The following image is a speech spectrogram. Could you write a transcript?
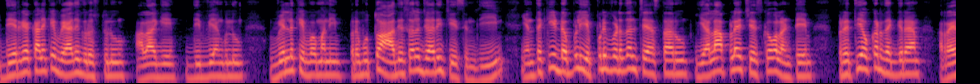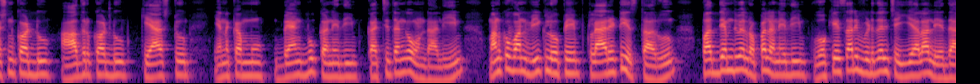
దీర్ఘకాలిక వ్యాధిగ్రస్తులు అలాగే దివ్యాంగులు వీళ్ళకి ఇవ్వమని ప్రభుత్వం ఆదేశాలు జారీ చేసింది. ఇంతకీ డబ్బులు ఎప్పుడు విడుదల చేస్తారు? ఎలా అప్లై చేసుకోవాలంటే ప్రతి ఒక్కరి దగ్గర ration card Aadhaar card caste income bank book అనేది ఖచ్చితంగా ఉండాలి. మనకు వన్ వీక్ లోపే క్లారిటీ ఇస్తారు. పద్దెనిమిది వేల రూపాయలు అనేది ఒకేసారి విడుదల చెయ్యాలా లేదా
